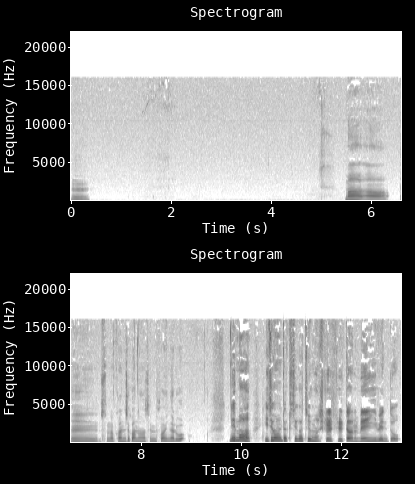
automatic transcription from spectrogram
うん。まあ、うん、そんな感じかな、セミファイナルは。で、まあ、一番私が注目してたあのメインイベント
